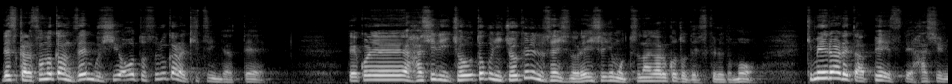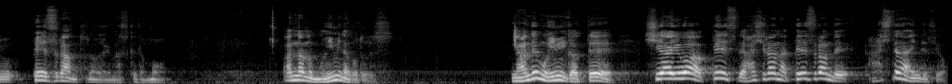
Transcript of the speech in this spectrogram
ですからその間全部しようとするからきついんであってでこれ走り特に長距離の選手の練習にもつながることですけれども決められたペースで走るペースランっていうのがありますけどもあんなの無意味なことです。何でも意味かって試合はペースで走らないペースランで走ってないんですよ。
